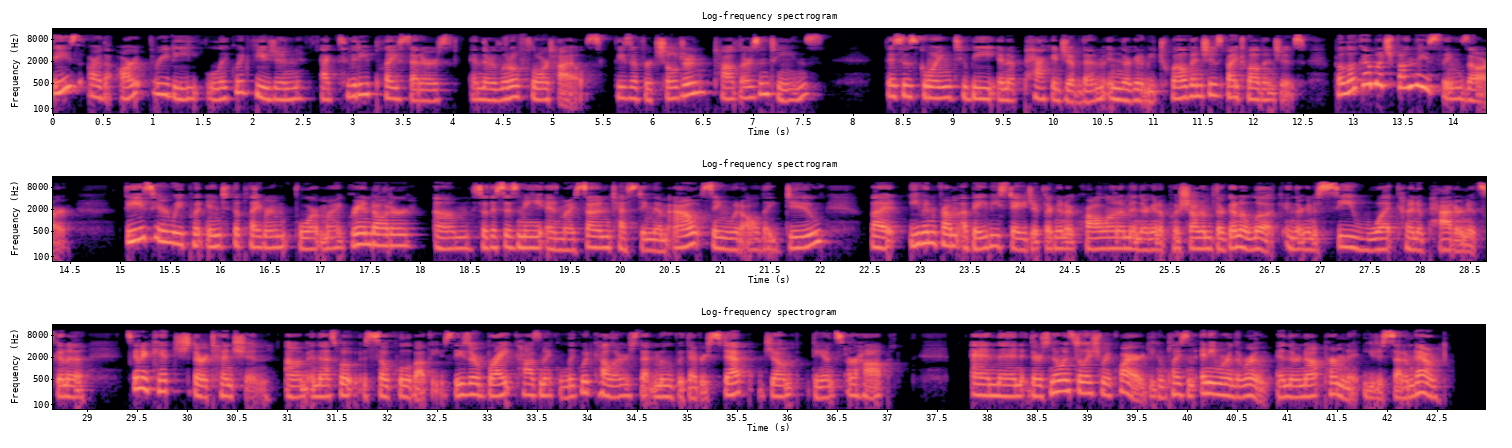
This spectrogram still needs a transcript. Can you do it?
These are the Art 3D Liquid Fusion Activity Play Centers and their little floor tiles. These are for children, toddlers, and teens. This is going to be in a package of them, and they're going to be 12 inches by 12 inches. But look how much fun these things are. These here we put into the playroom for my granddaughter. Um, so this is me and my son testing them out, seeing what all they do. But even from a baby stage, if they're going to crawl on them and they're going to push on them, they're going to look and they're going to see what kind of pattern it's going to it's going to catch their attention. Um, and that's what is so cool about these. These are bright cosmic liquid colors that move with every step, jump, dance, or hop. And then there's no installation required. You can place them anywhere in the room and they're not permanent. You just set them down.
